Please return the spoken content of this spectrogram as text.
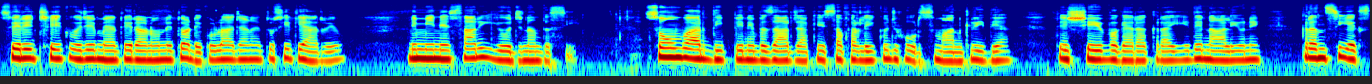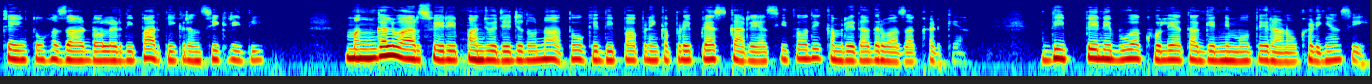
ਸਵੇਰੇ 6 ਵਜੇ ਮੈਂ ਤੇ ਰਾਣੋ ਨੇ ਤੁਹਾਡੇ ਕੋਲ ਆ ਜਾਣਾ ਤੁਸੀਂ ਤਿਆਰ ਰਹੋ। ਨਿੰਮੀ ਨੇ ਸਾਰੀ ਯੋਜਨਾ ਦੱਸੀ। ਸੋਮਵਾਰ ਦੀਪੇ ਨੇ ਬਾਜ਼ਾਰ ਜਾ ਕੇ ਸਫ਼ਰ ਲਈ ਕੁਝ ਹੋਰ ਸਮਾਨ ਖਰੀਦਿਆ ਤੇ ਸ਼ੇਵ ਵਗੈਰਾ ਕਰਾਈ। ਇਹਦੇ ਨਾਲ ਹੀ ਉਹਨੇ ਕਰੰਸੀ ਐਕਸਚੇਂਜ ਤੋਂ 1000 ਡਾਲਰ ਦੀ ਭਾਰਤੀ ਕਰੰਸੀ ਖਰੀਦੀ। ਮੰਗਲਵਾਰ ਸਵੇਰੇ 5 ਵਜੇ ਜਦੋਂ ਨਹਾ ਧੋ ਕੇ ਦੀਪਾ ਆਪਣੇ ਕੱਪੜੇ ਪ੍ਰੈਸ ਕਰ ਰਿਹਾ ਸੀ ਤਾਂ ਉਹਦੇ ਕਮਰੇ ਦਾ ਦਰਵਾਜ਼ਾ ਖੜਕਿਆ। ਦੀਪੇ ਨੇ ਬੂਹਾ ਖੋਲ੍ਹਿਆ ਤਾਂ ਅੱਗੇ ਨਿੰਮੋ ਤੇ ਰਾਣੋ ਖੜੀਆਂ ਸੀ।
